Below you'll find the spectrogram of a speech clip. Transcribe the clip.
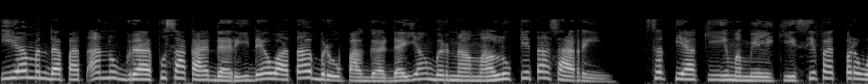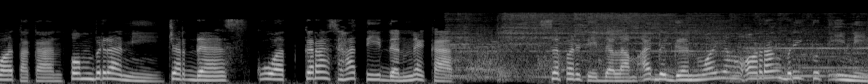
Ia mendapat anugerah pusaka dari dewata berupa gada yang bernama Lukitasari. Setyaki memiliki sifat perwatakan, pemberani, cerdas, kuat, keras hati dan nekat. Seperti dalam adegan wayang orang berikut ini,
